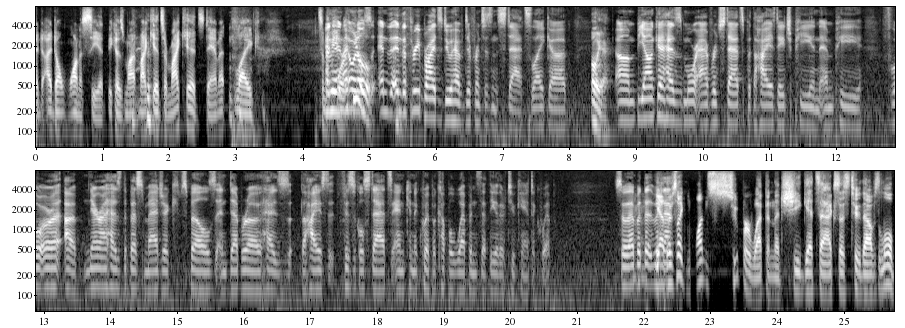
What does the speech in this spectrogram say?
I, I don't want to see it because my, my kids are my kids. Damn it! Like, it's And, mean, and, I oh, feel- and, the, and the three brides do have differences in stats. Like uh, Oh yeah. um, Bianca has more average stats, but the highest HP and MP. Flora, uh, Nera has the best magic spells, and Deborah has the highest physical stats and can equip a couple weapons that the other two can't equip. So that, but, that, but yeah, that's, there's like one super weapon that she gets access to that I was a little.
